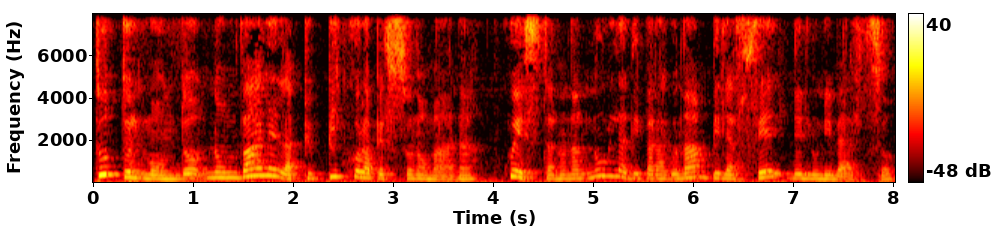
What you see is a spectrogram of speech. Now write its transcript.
Tutto il mondo non vale la più piccola persona umana, Questa non ha nulla di paragonabile a sé nell'universo.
